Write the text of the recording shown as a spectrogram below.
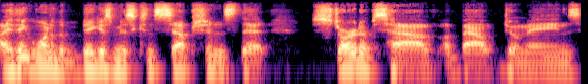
I think one of the biggest misconceptions that startups have about domains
